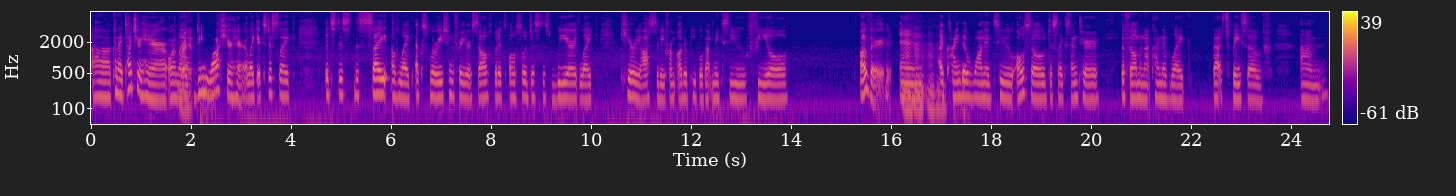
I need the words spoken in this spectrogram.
uh can i touch your hair or like Right. do you wash your hair like it's just like it's just the sight of like exploration for yourself but it's also just this weird like curiosity from other people that makes you feel othered Mm-hmm. and i Mm-hmm. kind of wanted to also just like center the film in that kind of like that space of um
